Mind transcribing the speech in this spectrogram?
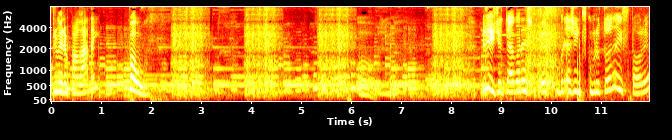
Primeira paulada e. Pum! Gente, até agora eu descobri, a gente descobriu toda a história,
